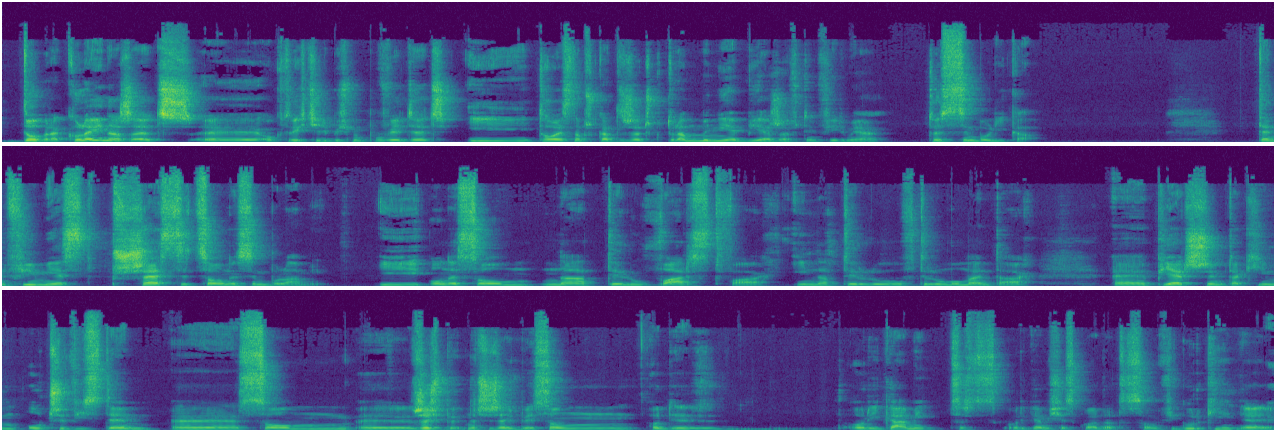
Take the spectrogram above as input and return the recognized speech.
Dobra, kolejna rzecz, yy, o której chcielibyśmy powiedzieć i to jest na przykład rzecz, która mnie bierze w tym filmie, to jest symbolika. Ten film jest przesycony symbolami i one są na tylu warstwach i na tylu, w tylu momentach, pierwszym takim oczywistym e, są e, rzeźby, znaczy rzeźby, są origami, coś z origami się składa, to są figurki? Nie,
